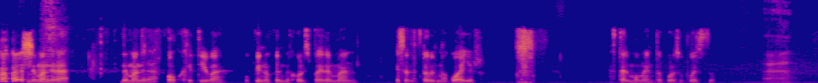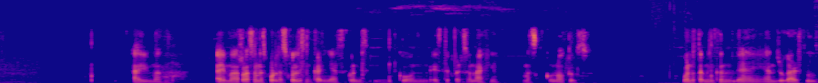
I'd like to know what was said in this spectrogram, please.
De manera, de manera objetiva, opino que el mejor Spider-Man es el de Tobey Maguire. Hasta el momento, por supuesto. Ajá. Hay más, hay más razones por las cuales encariñarse con, ese- con este personaje, más que con otros. Bueno, también con el de Andrew Garfield,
